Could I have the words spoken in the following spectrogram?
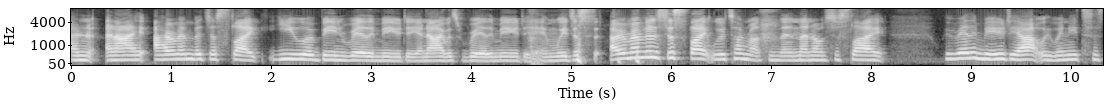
And and I I remember just like you were being really moody and I was really moody and we just I remember it was just like we were talking about something and then I was just like we're really moody, aren't we? We need to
